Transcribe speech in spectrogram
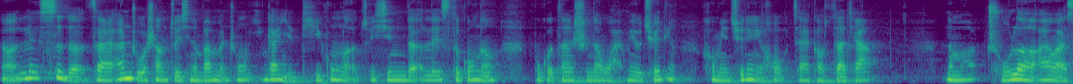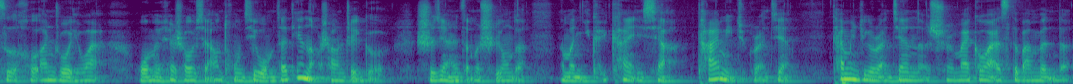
呃，类似的，在安卓上最新的版本中，应该也提供了最新的类似的功能。不过暂时呢，我还没有确定，后面确定以后再告诉大家。那么除了 iOS 和安卓以外，我们有些时候想要统计我们在电脑上这个时间是怎么使用的，那么你可以看一下 Timing 这个软件。Timing 这个软件呢是 macOS 的版本的，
